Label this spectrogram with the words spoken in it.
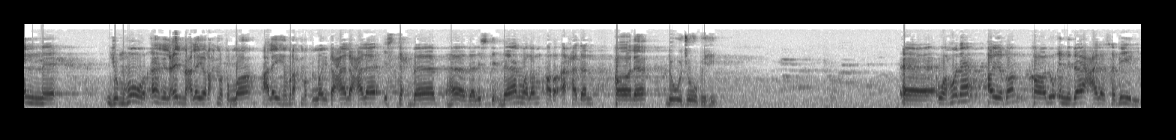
أن جمهور أهل العلم عليه رحمة الله عليهم رحمة الله تعالى على استحباب هذا الاستئذان ولم أرى أحدا قال بوجوبه. آه وهنا أيضا قالوا أن ده على سبيل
